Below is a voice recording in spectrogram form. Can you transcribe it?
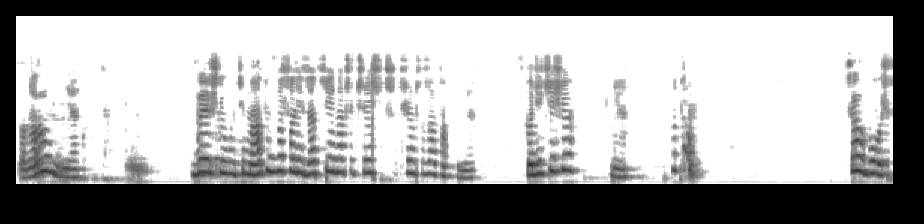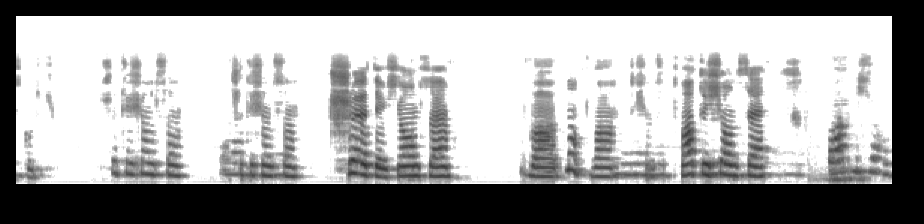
To normalnie. Wyślij ultimatum, wasalizację, inaczej 33 tysiące zaatakuje. Zgodzicie się? Nie. No to. Trzeba było się zgodzić. 3000, 3000, 3000, 2, no 2000, 2000, 2000,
